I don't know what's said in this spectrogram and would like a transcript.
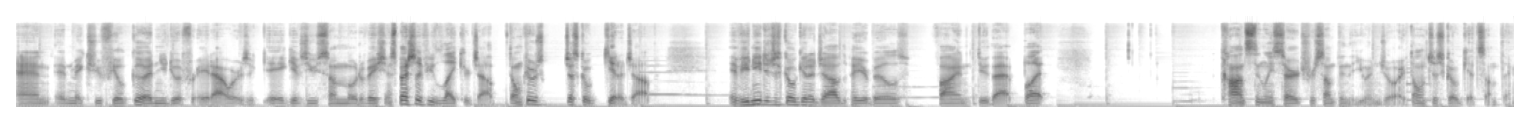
and it makes you feel good and you do it for eight hours it, it, gives you some motivation especially if you like your job. Don't just, just go get a job. If you need to just go get a job to pay your bills fine do that but constantly search for something that you enjoy. Don't just go get something.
